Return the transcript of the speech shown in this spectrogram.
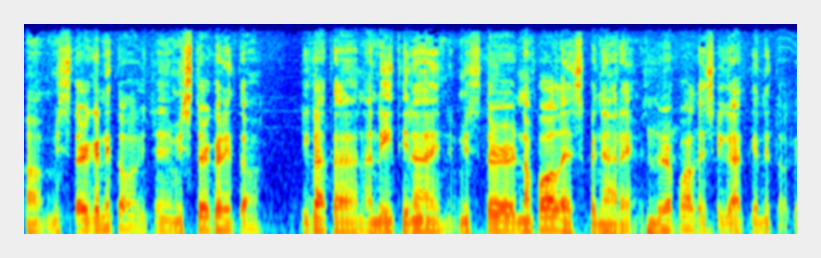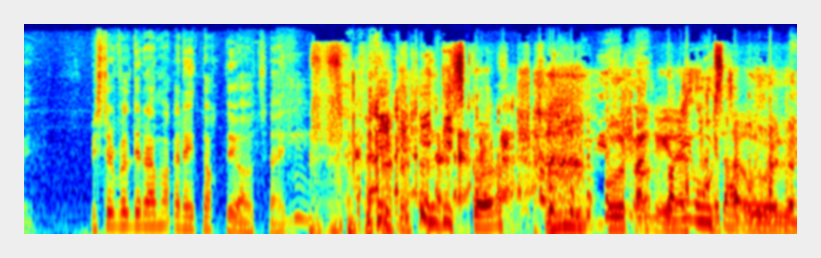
Uh, Mr. Ganito, Mr. Ganito, you got an, an 89. Mr. Napoles, kunyari. Mr. Hmm. Napoles, you got ganito. Okay. Mr. Valderrama, can I talk to you outside? Hindi score. Putang ina, Pakiusap. sa ulo.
